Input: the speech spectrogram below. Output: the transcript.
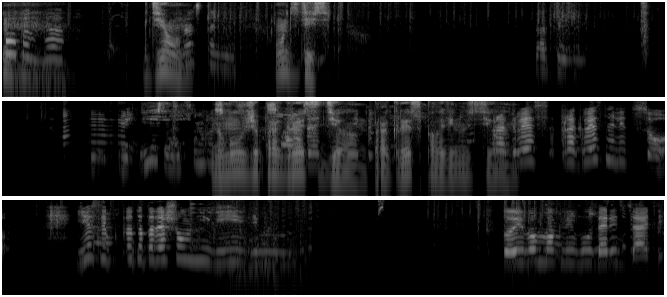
Вот он. Где он? Он здесь. Но мы уже прогресс Молодец. сделан. Прогресс половину сделан. Прогресс, прогресс на лицо. Если бы кто-то подошел невидимым, то его могли бы ударить сзади.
